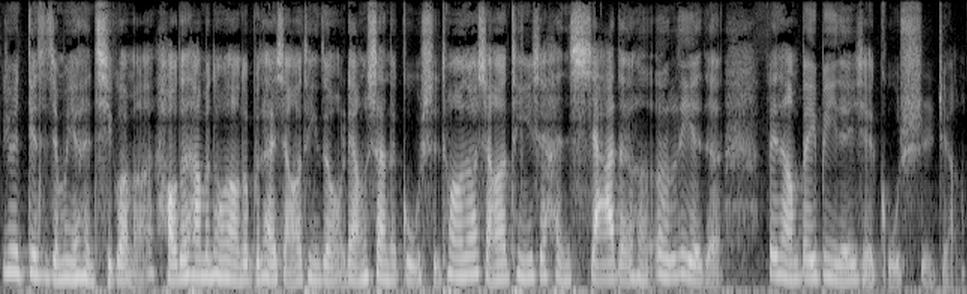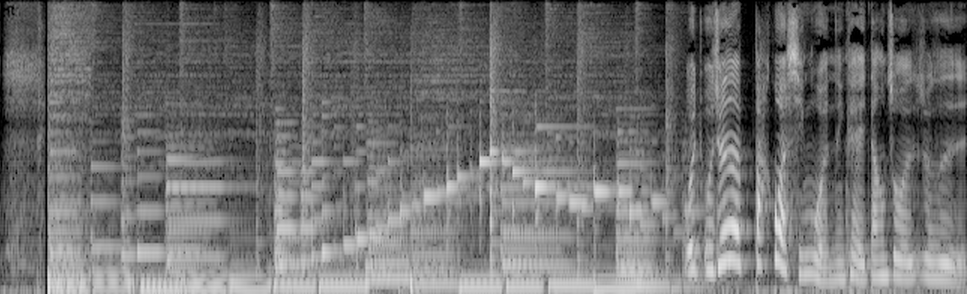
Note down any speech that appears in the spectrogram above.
因为电视节目也很奇怪嘛，好的他们通常都不太想要听这种良善的故事，通常都想要听一些很瞎的、很恶劣的、非常卑鄙的一些故事。这样，我我觉得八卦新闻你可以当做就是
